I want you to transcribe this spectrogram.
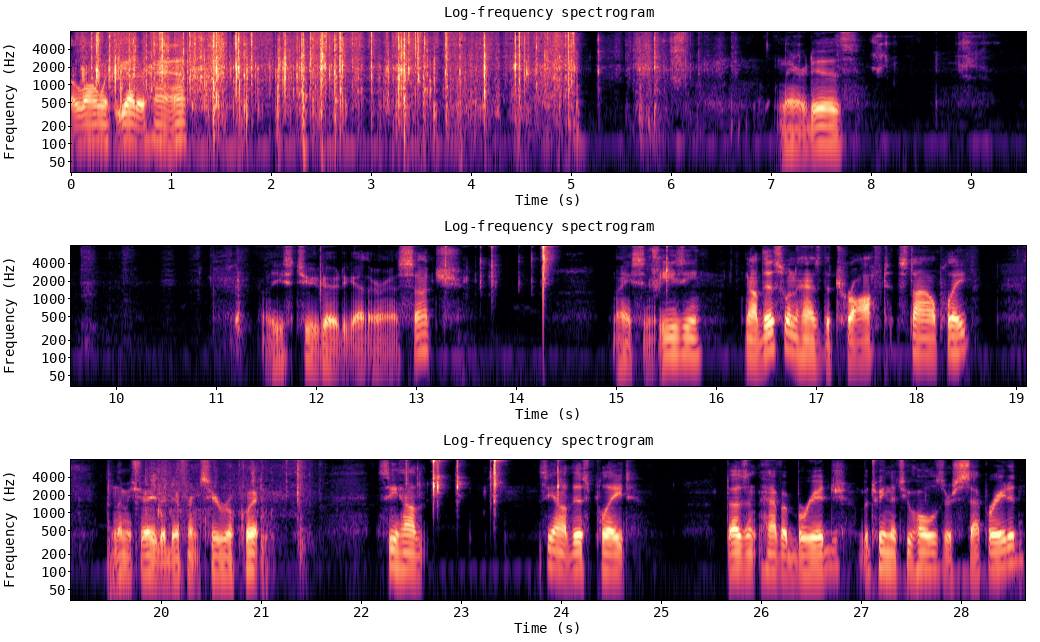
along with the other half. There it is. These two go together as such. Nice and easy. Now this one has the trough style plate. Let me show you the difference here real quick. See how see how this plate doesn't have a bridge between the two holes. They're separated.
